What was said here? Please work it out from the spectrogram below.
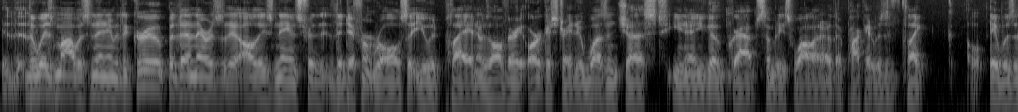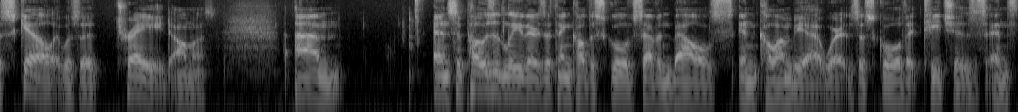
The Whiz Mob was the name of the group, but then there was all these names for the, the different roles that you would play, and it was all very orchestrated. It wasn't just you know you go grab somebody's wallet out of their pocket. It was like it was a skill, it was a trade almost. Um, and supposedly there's a thing called the School of Seven Bells in Colombia, where it's a school that teaches and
